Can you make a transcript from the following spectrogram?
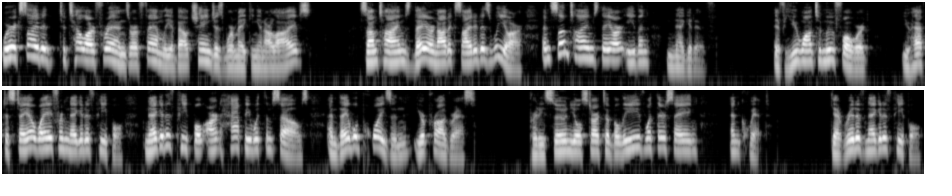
We're excited to tell our friends or family about changes we're making in our lives. Sometimes they are not excited as we are, and sometimes they are even negative. If you want to move forward, you have to stay away from negative people. Negative people aren't happy with themselves, and they will poison your progress. Pretty soon you'll start to believe what they're saying and quit. Get rid of negative people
